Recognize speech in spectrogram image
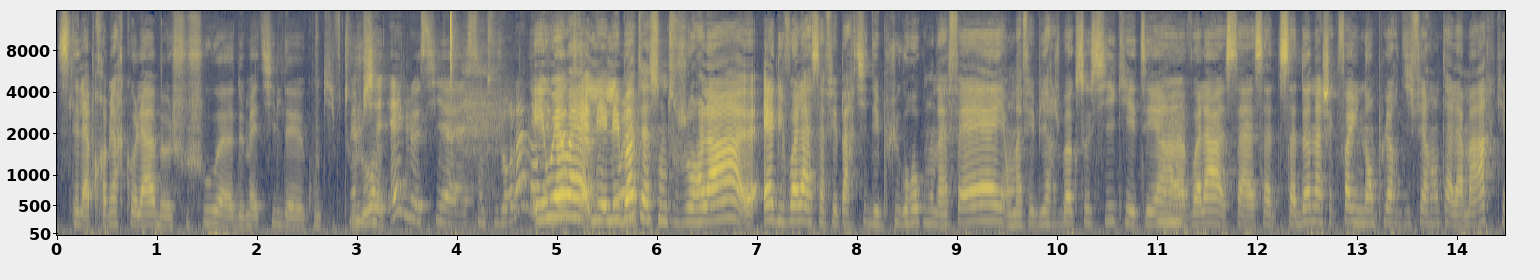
c'était la première collab euh, chouchou euh, de Mathilde qu'on kiffe toujours. Même chez Aigle aussi elles sont toujours là. Non, et ouais ouais les, les bottes elles sont toujours là. Aigle voilà ça fait partie des plus gros qu'on a fait. On a fait Birchbox aussi qui était mhm. voilà ça, ça, ça, donne à chaque fois une ampleur différente à la marque.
